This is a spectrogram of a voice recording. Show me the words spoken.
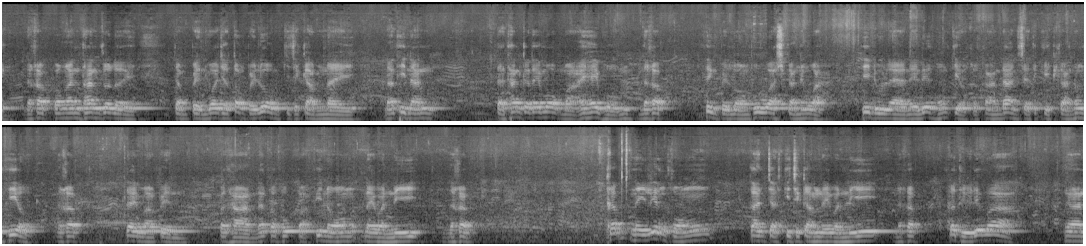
งนะครับ เพราะงั้นท่านก็เลยจำเป็นว่าจะต้องไปร่วมกิจกรรมในณที่นั้น แต่ท่านก็ได้มอบหมายให้ผมนะครับ ซึ่งเป็นรองผู้ว่าราชการจังหวัดที่ดูแลในเรื่องของเกี่ยวกับการด้านเศรษฐกิจการท่องเที่ยวนะครับ ได้มาเป็นประธานและก็พบปะพี่น้องในวันนี้นะครับ ครับในเรื่องของการจัดกิจกรรมในวันนี้นะครับ ก็ถือได้ว่างาน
